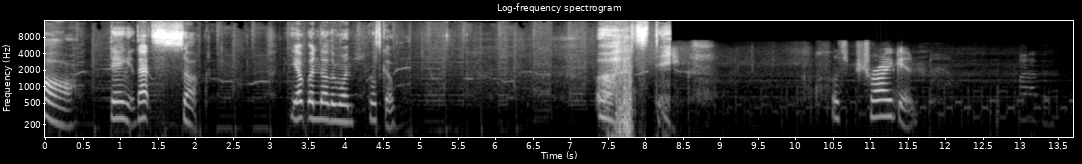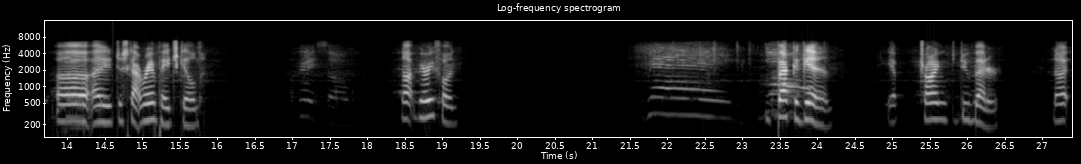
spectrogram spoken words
Aw, dang it, that sucked. Yep, another one. Let's go. Ugh, that stinks. Let's try again. What happened? Uh, I just got Rampage killed. Okay, so. Not very fun. Yay! Back again. Yep, trying to do better. Not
